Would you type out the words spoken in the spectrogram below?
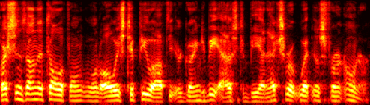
Questions on the telephone won't always tip you off that you're going to be asked to be an expert witness for an owner.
